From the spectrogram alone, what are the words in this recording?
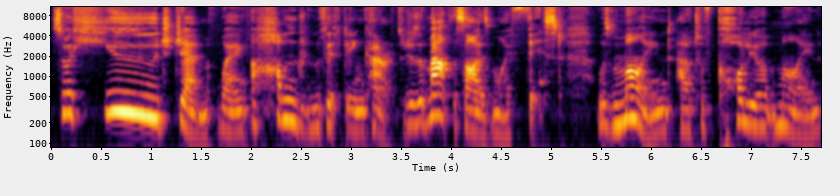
So a huge gem weighing 115 carats, which is about the size of my fist, was mined out of Kollur mine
